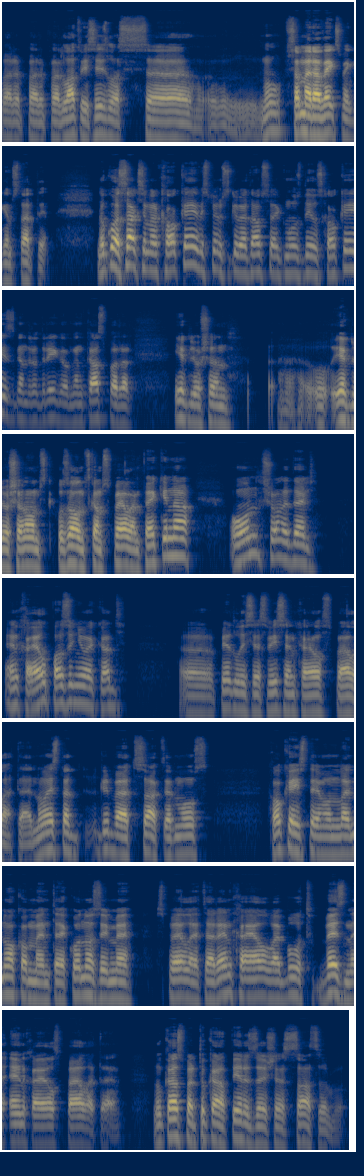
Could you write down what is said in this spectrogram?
par, par, par Latvijas izlases uh, nu, samērā veiksmīgiem startiem. Nu, ko sāksim ar hokeju? Vispirms gribētu apsveikt mūsu divus hokejus, gan Rodrigo, gan Kasparu ar iekļūšanu iekļūšanu uz Olimpiskām spēlēm Pekinā. Un šonadēļ NHL paziņoja, ka uh, piedalīsies visi NHL spēlētāji. Nu, es tad gribētu sākt ar mūsu hokeistiem un lai nokomentē, ko nozīmē spēlēt ar NHL vai būt bez NHL spēlētājiem. Nu, kas par tu kā pieredzējušies sāc varbūt?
